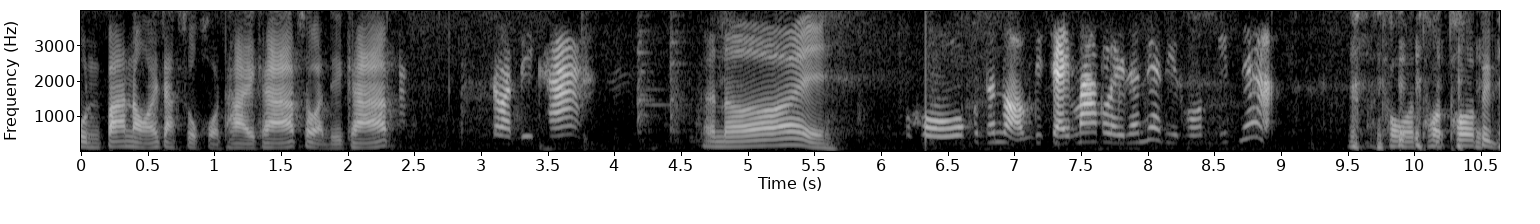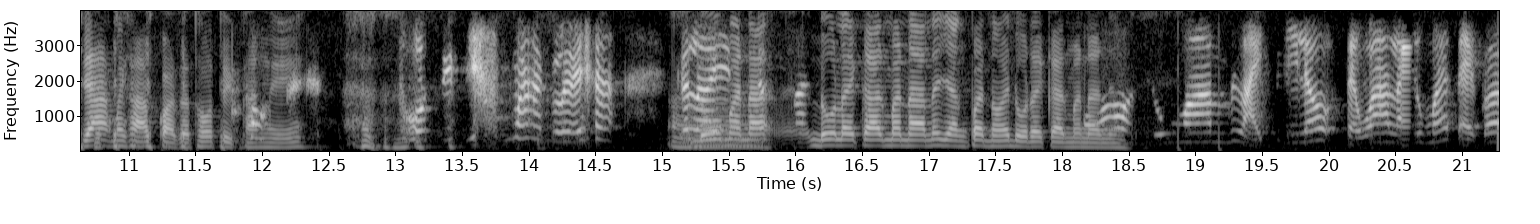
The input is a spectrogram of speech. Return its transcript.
คุณป้าน้อยจากสุโขทัยครับ สวัสดีครับ สวัสดีค่ะ ป้าน้อย โอ้โห คุณถนอมดีใจมากเลยนะเนี่ยที่โทรติดเนี่ย โทรโทรโทรติดยากไหมครับ กว่าจะโทรติดครั้งนี้โทรติดยากมากเลยอะอ่าก็เลดูย มานานดูรายการมานานแล้วยังป้าน้อยดูรายการมานานยังโอ้ดูมาหลายปีแล้ว แต่ว่าอะไรรู้ไหมแต่ก็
